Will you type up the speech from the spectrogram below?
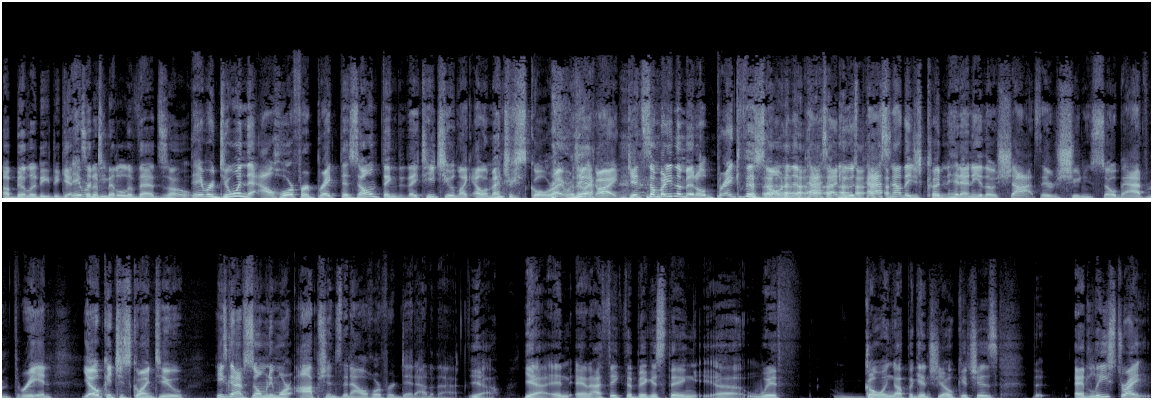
ability to get They to the do- middle of that zone. they were doing the Al Horford break the zone thing that they teach you in like elementary school, right? Where they're Yeah. like, all right, get somebody in the middle, break the zone, and then pass out. And he was passing out. They just couldn't hit any of those shots. They were shooting so bad from three. And Jokic is going to, he's going to have so many more options than Al Horford did out of that. Yeah, yeah, and and I think the biggest thing uh, with going up against Jokic is at least right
